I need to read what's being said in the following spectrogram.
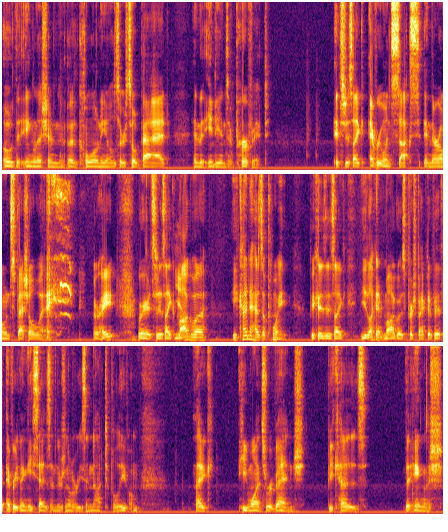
oh, the English and uh, colonials are so bad, and the Indians are perfect. It's just like everyone sucks in their own special way. right? Where it's just like Magua, he kind of has a point because it's like you look at Magua's perspective. If everything he says, and there's no reason not to believe him, like he wants revenge because the English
